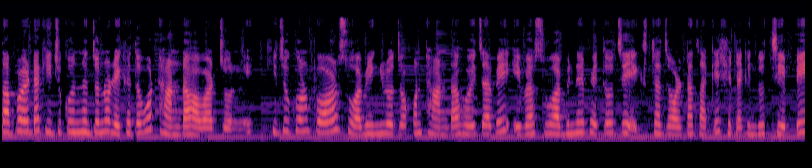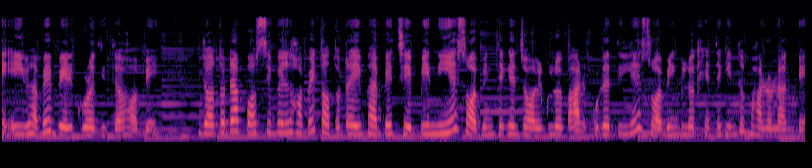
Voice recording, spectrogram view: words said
তারপর এটা কিছুক্ষণের জন্য রেখে দেবো ঠান্ডা হওয়ার জন্য। কিছুক্ষণ পর সোয়াবিনগুলো যখন ঠান্ডা হয়ে যাবে, এবার সোয়াবিনের ভেতর যে এক্সট্রা জলটা থাকে, সেটা কিন্তু চেপে এইভাবে বের করে দিতে হবে। যতটা পসিবল হবে, ততটা এইভাবে চেপে নিয়ে সয়াবিন থেকে জলগুলো বার করে দিলে সয়াবিনগুলো খেতে কিন্তু ভালো লাগবে।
